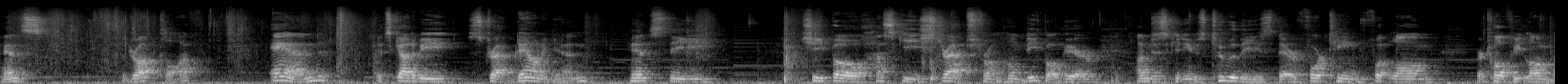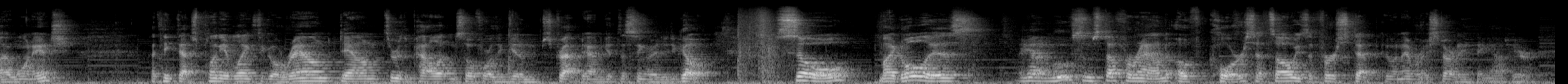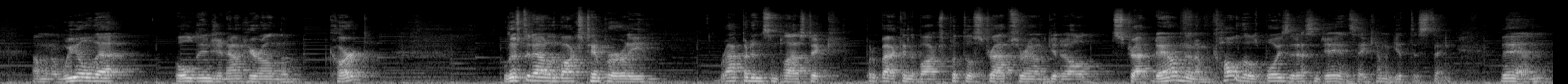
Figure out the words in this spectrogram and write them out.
hence the drop cloth, and it's got to be strapped down again, hence the cheapo husky straps from Home Depot here. I'm just going to use two of these. They're 14 foot long or 12 feet long by one inch. I think that's plenty of length to go around, down, through the pallet and so forth and get them strapped down, get this thing ready to go. So my goal is I gotta move some stuff around, of course. That's always the first step whenever I start anything out here. I'm gonna wheel that old engine out here on the cart, lift it out of the box temporarily, wrap it in some plastic, put it back in the box, put those straps around, get it all strapped down, then I'm call those boys at S&J and say, come and get this thing. Then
